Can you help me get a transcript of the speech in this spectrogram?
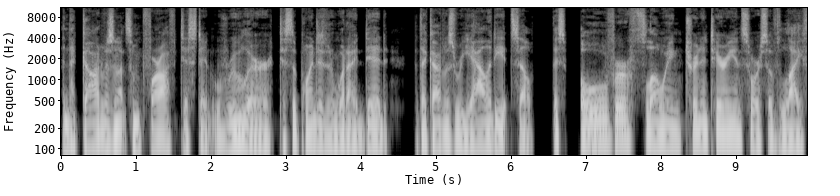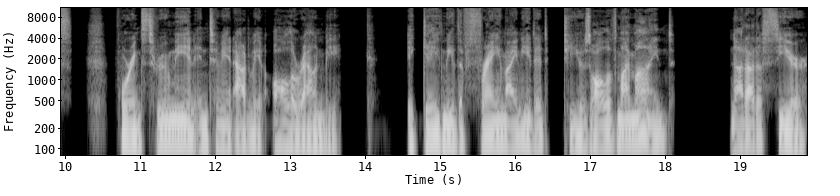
and that God was not some far off distant ruler disappointed in what I did, but that God was reality itself, this overflowing Trinitarian source of life pouring through me and into me and out of me and all around me. It gave me the frame I needed to use all of my mind, not out of fear,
